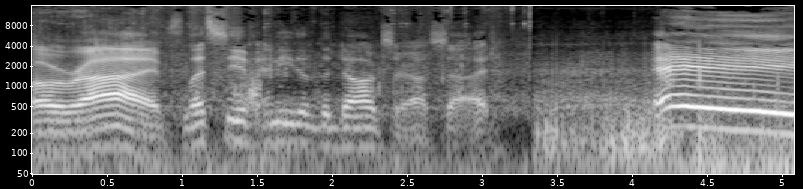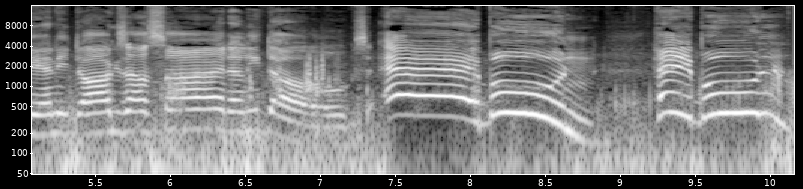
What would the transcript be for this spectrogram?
arrived. Let's see if any of the dogs are outside. Hey, any dogs outside? Any dogs? Hey, Boone! Hey, Boone!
